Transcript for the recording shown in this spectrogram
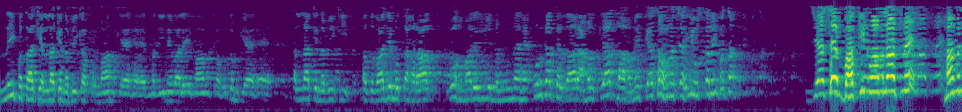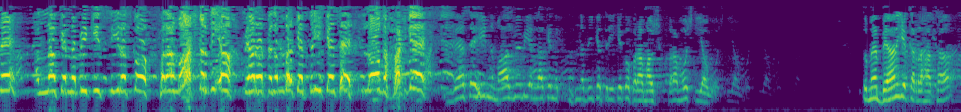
نہیں پتا کہ اللہ کے نبی کا فرمان کیا ہے، مدینے والے امام کا حکم کیا ہے۔ اللہ کے نبی کی ازواج متحرات وہ ہمارے لیے نمونہ ہے ان کا کردار عمل کیا تھا؟ ہمیں کیسا ہونا چاہیے؟ اس کا نہیں پتا۔ جیسے باقی معاملات میں ہم نے اللہ کے نبی کی سیرت کو فراموش کر دیا، پیارے پیغمبر کے طریقے سے لوگ ہٹ گئے۔ ویسے ہی نماز میں بھی اللہ کے نبی کے طریقے کو فراموش فراموش کیا ہوا۔ تو میں بیان یہ کر رہا تھا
